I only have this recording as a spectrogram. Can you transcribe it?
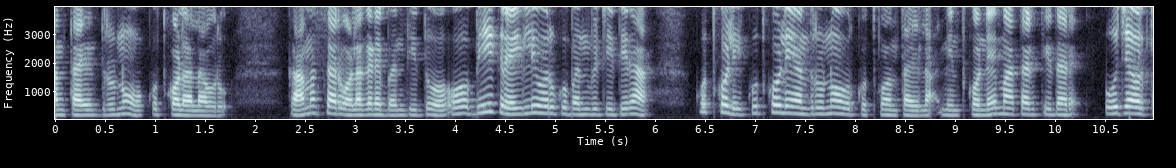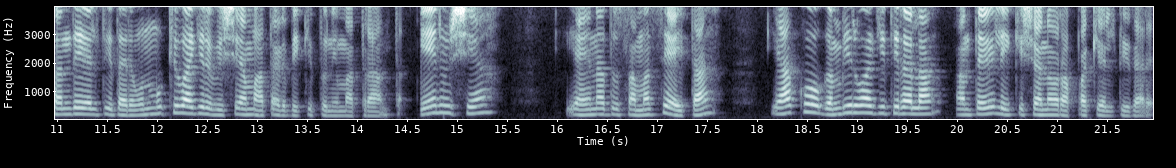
ಅಂತ ಇದ್ರೂ ಕೂತ್ಕೊಳ್ಳಲ್ಲ ಅವರು. ಕಾಮತ್ ಸರ್ ಒಳಗಡೆ ಬಂದಿದ್ದು, ಓ ಬೀಗ್ರೆ ಇಲ್ಲಿವರೆಗೂ ಬಂದುಬಿಟ್ಟಿದ್ದೀರಾ? ಕೂತ್ಕೊಳ್ಳಿ ಕೂತ್ಕೊಳ್ಳಿ ಅಂದ್ರೂ ಅವ್ರು ಕೂತ್ಕೊತಾ ಇಲ್ಲ. ನಿಂತ್ಕೊಂಡೇ ಮಾತಾಡ್ತಿದ್ದಾರೆ. ಪೂಜಾ ಅವ್ರ ತಂದೆ ಹೇಳ್ತಿದ್ದಾರೆ, ಒಂದು ಮುಖ್ಯವಾಗಿರೋ ವಿಷಯ ಮಾತಾಡಬೇಕಿತ್ತು ನಿಮ್ಮ ಹತ್ರ ಅಂತ. ಏನು ವಿಷಯ? ಏನಾದರೂ ಸಮಸ್ಯೆ ಆಯಿತಾ? ಯಾಕೋ ಗಂಭೀರವಾಗಿದ್ದೀರಲ್ಲ? ಅಂತ ಹೇಳಿ ಕಿಶನ್ ಅವ್ರ ಅಪ್ಪ ಕೇಳ್ತಿದ್ದಾರೆ.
